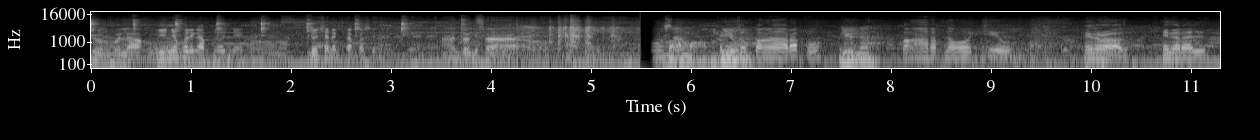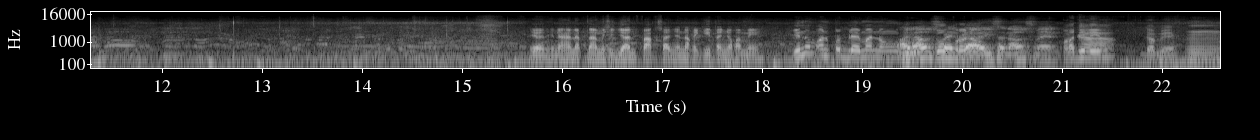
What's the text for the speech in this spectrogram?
sure. Wala akong... Yun yung huling upload niya eh. Oo. Doon siya nagtapos eh. Ah, doon sa... Oh. Ayun. Itong pangarap oh. Ayun na. Pangarap na kotse oh. General. General. Yun, hinahanap namin si John Pax. Saan niya nakikita nyo kami? Yun ang ano problema nung Go- Announcement GoPro. guys, announcement. Pagka Madilim. Gabi. Mm.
